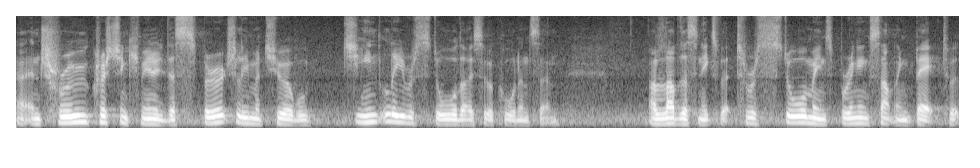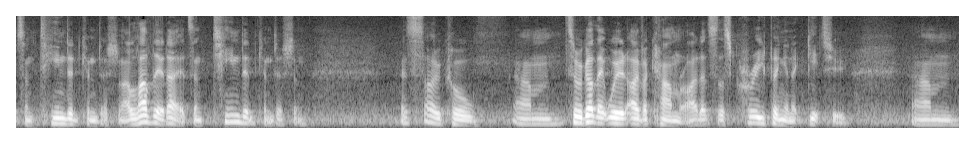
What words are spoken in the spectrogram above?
uh, in true Christian community, the spiritually mature will gently restore those who are caught in sin. I love this next bit. To restore means bringing something back to its intended condition. I love that, eh? Its intended condition. It's so cool. Um, so we've got that word overcome, right? It's this creeping and it gets you. Um,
